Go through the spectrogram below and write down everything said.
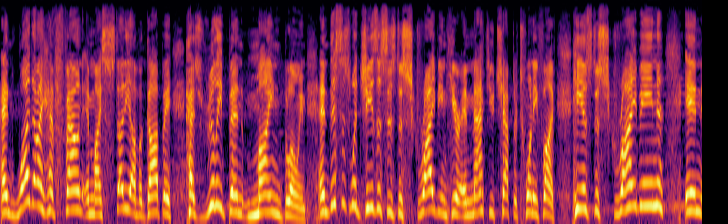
And what I have found in my study of agape has really been mind blowing. And this is what Jesus is describing here in Matthew chapter 25. He is describing in,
